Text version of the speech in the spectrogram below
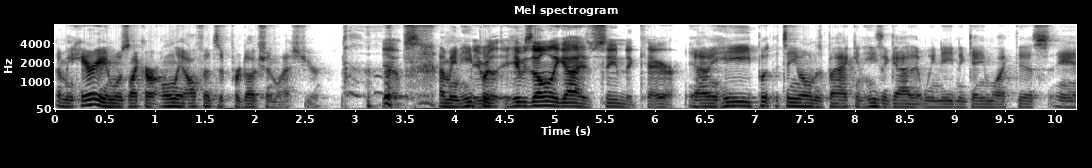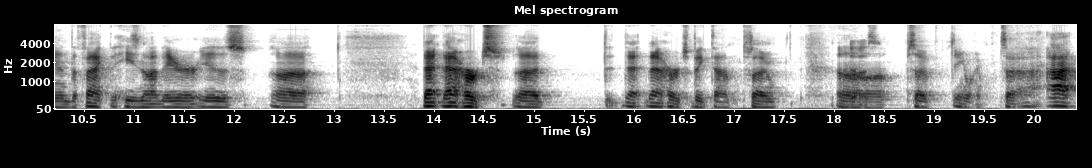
I mean, Herrien was like our only offensive production last year. Yeah. I mean, he, He, put really, he was the only guy who seemed to care. yeah, I mean, he put the team on his back, and he's a guy that we need in a game like this. And the fact that he's not there is uh, that that hurts. Uh, th- that that hurts big time. So, uh, so anyway, so I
